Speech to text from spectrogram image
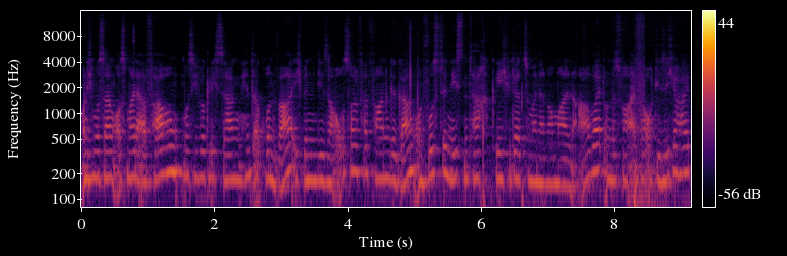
Und ich muss sagen, aus meiner Erfahrung muss ich wirklich sagen, Hintergrund war, ich bin in dieser Auswahlverfahren gegangen und wusste, nächsten Tag gehe ich wieder zu meiner normalen Arbeit und es war einfach auch die Sicherheit,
